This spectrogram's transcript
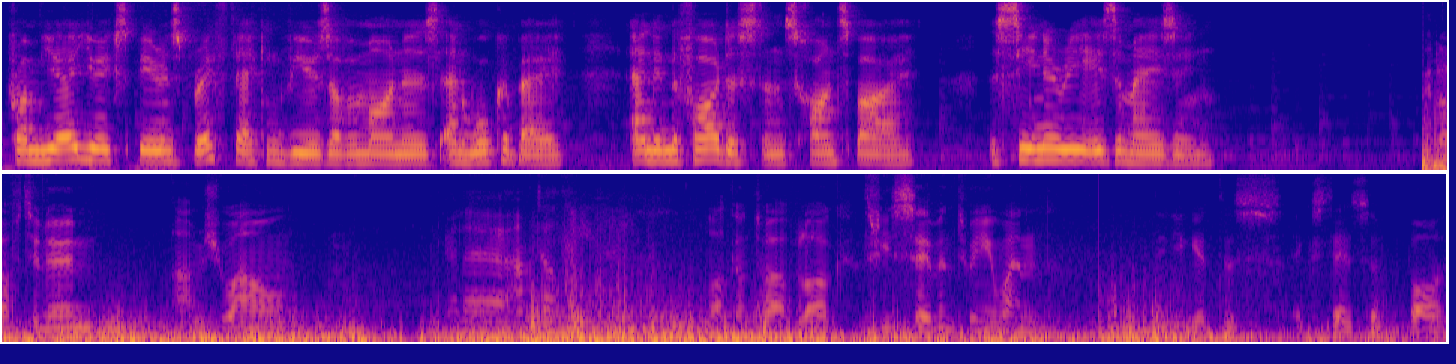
From here, you experience breathtaking views of Hermanus and Walker Bay, and in the far distance, Gansbaai. The scenery is amazing. Good afternoon. I'm Joao. Hello, I'm Delphine. Welcome to our vlog 3721. Then you get this extensive path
